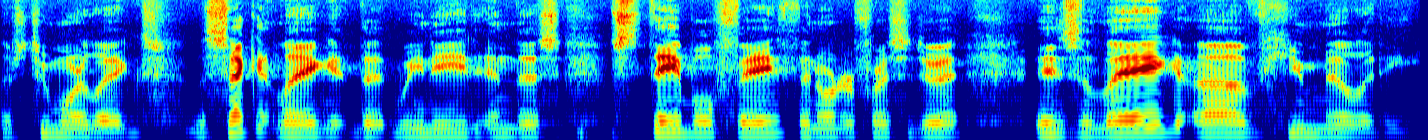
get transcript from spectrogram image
there's two more legs. The second leg that we need in this stable faith in order for us to do it is the leg of humility.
